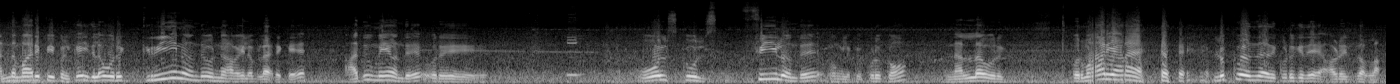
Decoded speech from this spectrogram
அந்த மாதிரி பீப்புளுக்கு இதில் ஒரு க்ரீன் வந்து ஒன்று அவைலபிளாக இருக்குது அதுவுமே வந்து ஒரு ஓல்ட் ஸ்கூல்ஸ் ஃபீல் வந்து உங்களுக்கு கொடுக்கும். நல்ல ஒரு ஒரு மாதிரியான லுக் வந்து அது கொடுக்குது அப்படின்னு சொல்லலாம்.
